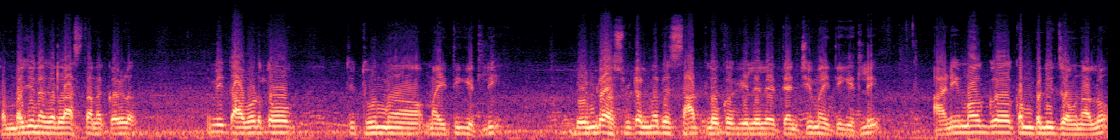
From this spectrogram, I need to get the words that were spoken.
संभाजीनगरला असताना कळलं मी ताबडतोब तिथून माहिती घेतली. बेंबडे हॉस्पिटलमध्ये सात लोक गेलेले त्यांची माहिती घेतली. आणि मग कंपनीत जाऊन आलो.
